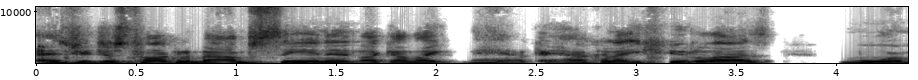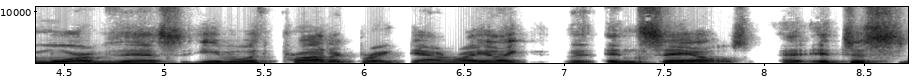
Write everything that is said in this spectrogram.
As you're just talking about i'm seeing it like i'm like man okay how can i utilize more and more of this even with product breakdown right? Like in sales it just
